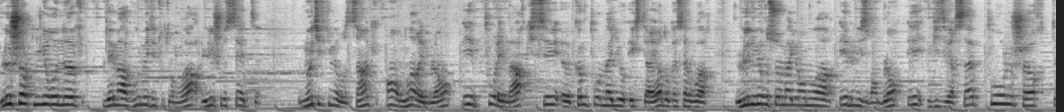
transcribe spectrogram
Le short numéro 9, des marques, vous mettez tout en noir, les chaussettes, motif numéro 5, en noir et blanc, et pour les marques, c'est euh, comme pour le maillot extérieur, donc à savoir le numéro sur le maillot en noir et le liseré en blanc, et vice versa pour le short.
